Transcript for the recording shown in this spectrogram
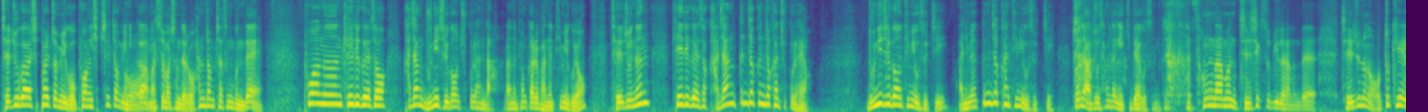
제주가 18점이고 포항이 17점이니까 어, 말씀하신 대로 한 점 차 승부인데 포항은 K리그에서 가장 눈이 즐거운 축구를 한다라는 평가를 받는 팀이고요. 제주는 K리그에서 가장 끈적끈적한 축구를 해요. 눈이 즐거운 팀이 웃을지 아니면 끈적한 팀이 웃을지 저는 아주 상당히 기대하고 있습니다. 성남은 질식 수비를 하는데 제주는 어떻게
